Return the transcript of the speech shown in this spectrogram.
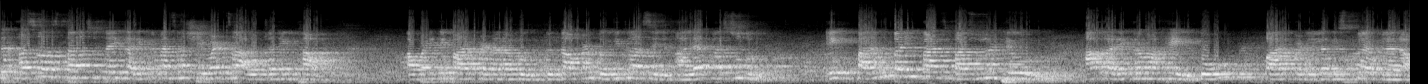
तर असं असताना सुद्धा एक कार्यक्रमाचा शेवटचा औपचारिक भाग आपण इथे पार पडणार आहोत. तर आपण बघितलं असेल आल्यापासून एक पारंपरिक बाज बाजूला ठेवून हा कार्यक्रम आहे. तो पार पडलेला दिसतोय आपल्याला.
